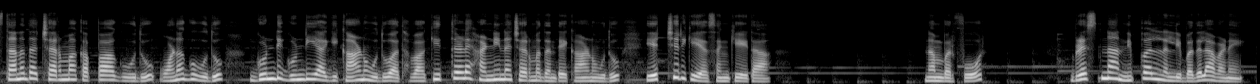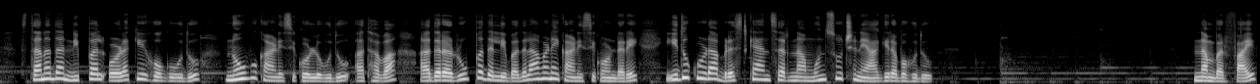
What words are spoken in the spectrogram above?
ಸ್ತನದ ಚರ್ಮ ಕಪ್ಪಾಗುವುದು, ಒಣಗುವುದು, ಗುಂಡಿ ಗುಂಡಿಯಾಗಿ ಕಾಣುವುದು ಅಥವಾ ಕಿತ್ತಳೆ ಹಣ್ಣಿನ ಚರ್ಮದಂತೆ ಕಾಣುವುದು ಎಚ್ಚರಿಕೆಯ ಸಂಕೇತ. ನಂಬರ್ ಫೋರ್. ಬ್ರೆಸ್ಟ್ನ ನಿಪ್ಪಲ್ನಲ್ಲಿ ಬದಲಾವಣೆ. ಸ್ತನದ ನಿಪ್ಪಲ್ ಒಳಕ್ಕೆ ಹೋಗುವುದು, ನೋವು ಕಾಣಿಸಿಕೊಳ್ಳುವುದು ಅಥವಾ ಅದರ ರೂಪದಲ್ಲಿ ಬದಲಾವಣೆ ಕಾಣಿಸಿಕೊಂಡರೆ ಇದು ಕೂಡ ಬ್ರೆಸ್ಟ್ ಕ್ಯಾನ್ಸರ್ನ ಮುನ್ಸೂಚನೆ ಆಗಿರಬಹುದು. ನಂಬರ್ ಫೈವ್.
